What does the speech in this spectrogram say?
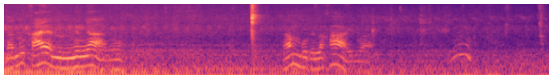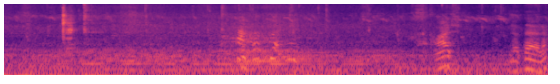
แบบมันคล้ายยังยากทำบุกเป็นราคาอีกว่าทำเพื่อนเนี่ยเดี๋ยวแต่แล้ว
